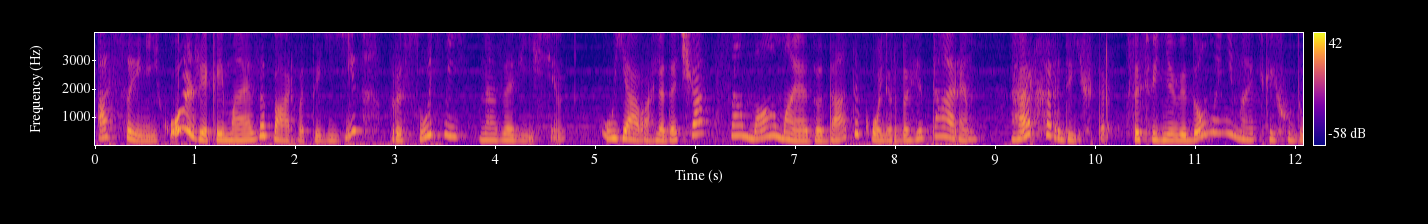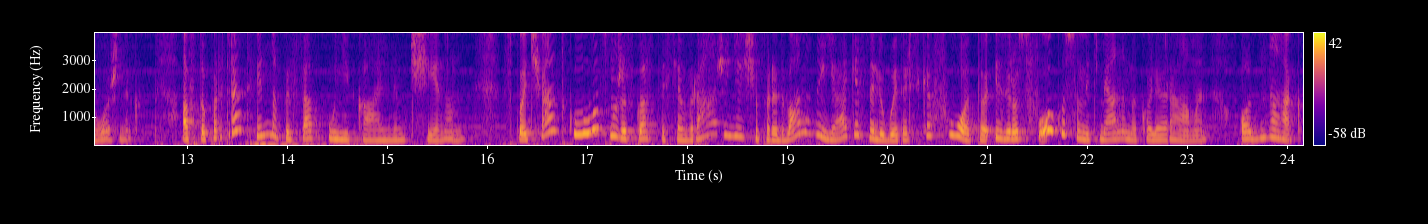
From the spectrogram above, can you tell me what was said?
а синій колір, який має забарвити її, присутній на завісі. Уява глядача сама має додати колір до гітари. Герхард Ріхтер всесвітньо відомий німецький художник. Автопортрет він написав унікальним чином. Спочатку у вас може скластися враження, що перед вами неякісне любительське фото із розфокусом і тьмяними кольорами. Однак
